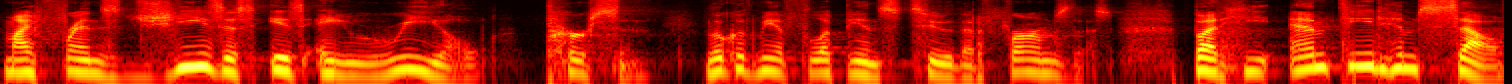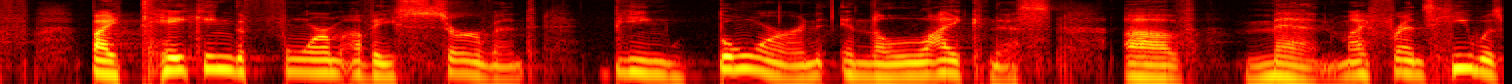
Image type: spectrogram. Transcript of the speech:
My friends, Jesus is a real person. Look with me at Philippians 2 that affirms this. But he emptied himself by taking the form of a servant, being born in the likeness of men. My friends, he was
